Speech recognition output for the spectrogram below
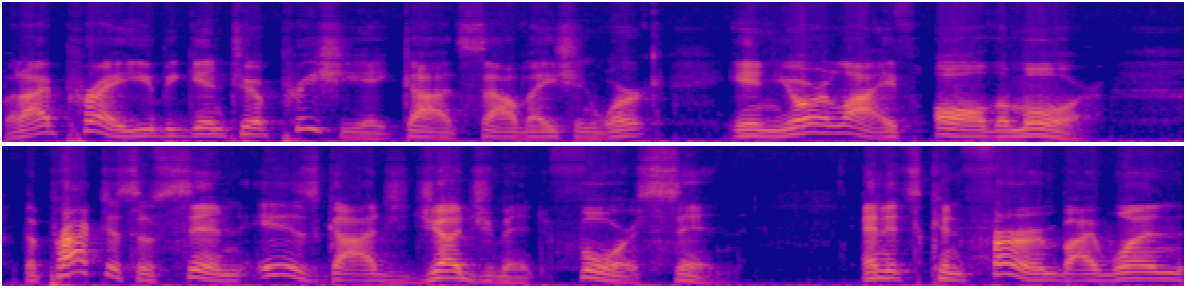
But I pray you begin to appreciate God's salvation work in your life all the more. The practice of sin is God's judgment for sin, and it's confirmed by one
